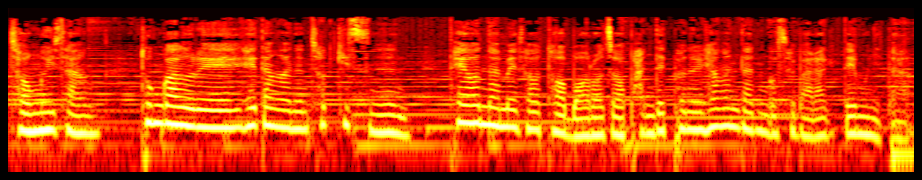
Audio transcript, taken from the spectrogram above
정의상 통과 의례에 해당하는 첫 키스는 태어남에서 더 멀어져 반대편을 향한다는 것을 말하기 때문이다.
